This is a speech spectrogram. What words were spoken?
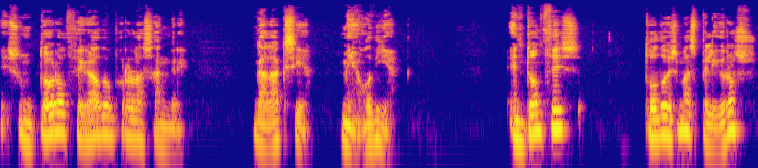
Es un toro cegado por la sangre. Galaxia, me odia. Entonces, todo es más peligroso.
